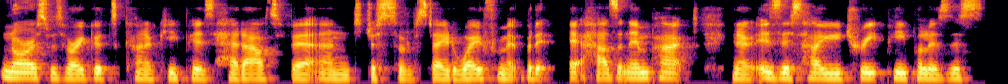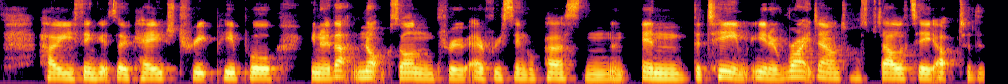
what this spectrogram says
Norris was very good to kind of keep his head out of it and just sort of stayed away from it. But it, it has an impact. You know, is this how you treat people? Is this how you think it's okay to treat people? You know, that knocks on through every single person in the team, you know, right down to hospitality up to the,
